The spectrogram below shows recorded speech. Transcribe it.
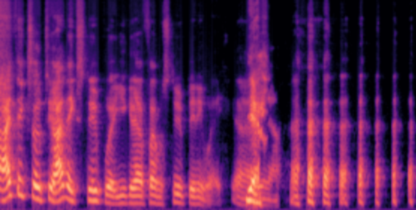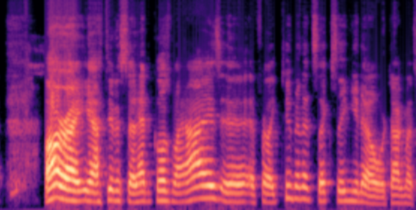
I think so too. I think Snoop would. You could have fun with Snoop anyway. Uh, yeah. You know. All right. Yeah. Dennis said, I had to close my eyes uh, for like two minutes. Next thing you know, we're talking about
